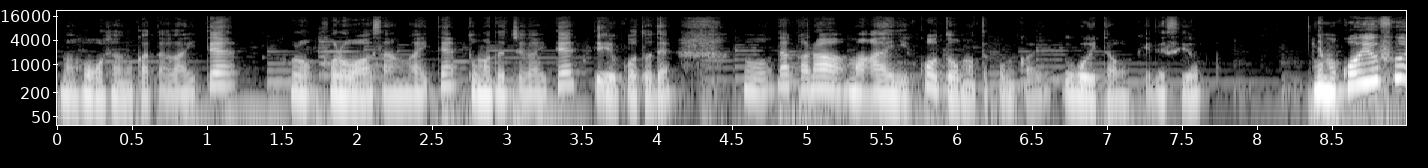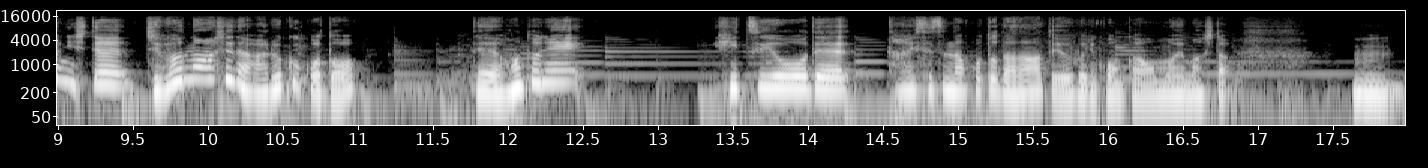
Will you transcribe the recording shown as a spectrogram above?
まあ、保護者の方がいてフォロワーさんがいて友達がいてっていうことでそうだから、まあ、会いに行こうと思って今回動いたわけですよでもこういう風にして自分の足で歩くことって本当に必要で大切なことだなというふうに今回思いました。うん、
